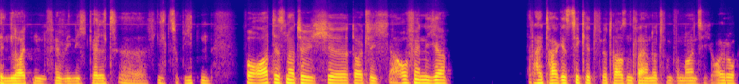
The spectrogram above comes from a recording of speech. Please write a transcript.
den Leuten für wenig Geld äh, viel zu bieten. Vor Ort ist natürlich äh, deutlich aufwendiger. Dreitagesticket für 1395 Euro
